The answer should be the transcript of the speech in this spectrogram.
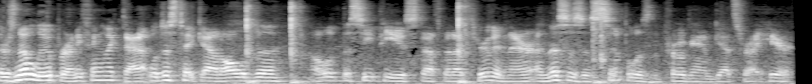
there's no loop or anything like that. We'll just take out all of the all of the CPU stuff that I threw in there, and this is as simple as the program gets right here.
